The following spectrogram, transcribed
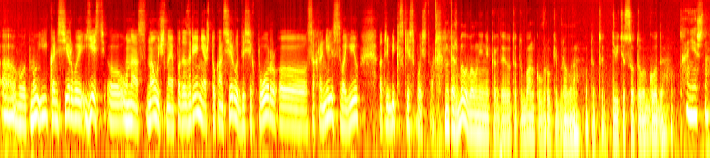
Э, вот. Ну и консервы. Есть э, у нас научное подозрение, что консервы до сих пор э, сохранили свои потребительские свойства. Ну, это же было волнение, когда вот эту банку в руки брала, вот это 900 -го года. Конечно.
